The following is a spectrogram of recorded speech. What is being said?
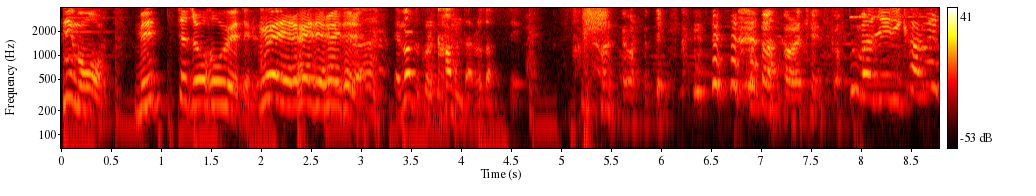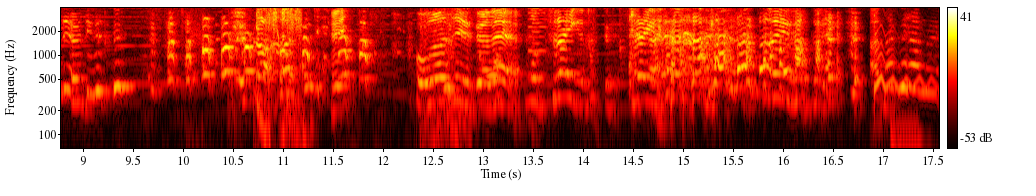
でもめっちゃ情報増えてる。増えてる増えてる増えてる。えまずこれ噛んだろだって。なんで笑ってんすか？なんで笑ってんすか？マジにカメラやめてくれ。おかしいですよね。もう辛いが勝ってる。辛いが辛いが勝ってる。アナグラム。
